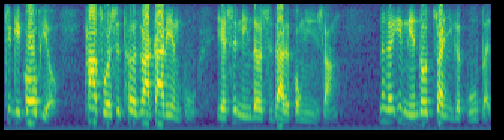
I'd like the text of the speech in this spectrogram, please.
这个股票，它除了是特斯拉概念股，也是宁德时代的供应商，那个一年都赚一个股本，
